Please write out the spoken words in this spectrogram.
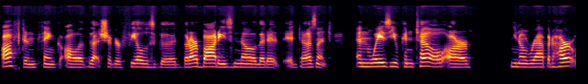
often think all of that sugar feels good, but our bodies know that it, it doesn't. And ways you can tell are you know, rapid heart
